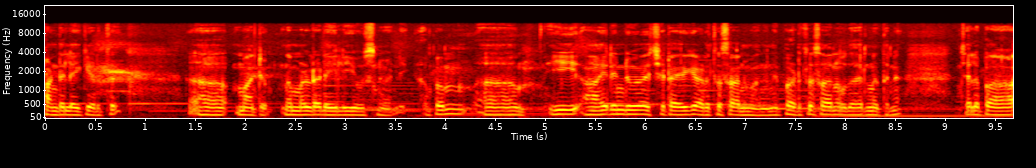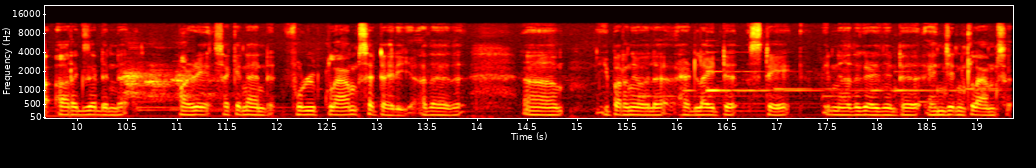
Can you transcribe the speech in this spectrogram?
ഫണ്ടിലേക്ക് എടുത്ത് മാറ്റും നമ്മളുടെ ഡെയിലി യൂസിന് വേണ്ടി. അപ്പം ഈ ആയിരം രൂപ വെച്ചിട്ടായിരിക്കും അടുത്ത സാധനം വാങ്ങുന്നത്. ഇപ്പോൾ അടുത്ത സാധനം ഉദാഹരണത്തിന് ചിലപ്പോൾ ആർ എക്സ് സെഡിന്റെ പഴയ സെക്കൻഡ് ഹാൻഡ് ഫുൾ ക്ലാമ്പ് സെറ്റായിരിക്കും അതായത് ഈ പറഞ്ഞ പോലെ ഹെഡ്ലൈറ്റ് സ്റ്റേ പിന്നെ അത് കഴിഞ്ഞിട്ട് എൻജിൻ ക്ലാംസ്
